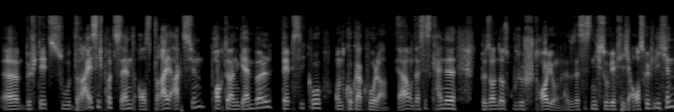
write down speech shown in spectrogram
äh, besteht zu 30 Prozent aus drei Aktien, Procter Gamble, PepsiCo und Coca-Cola. Ja, und das ist keine besonders gute Streuung. Also das ist nicht so wirklich ausgeglichen.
